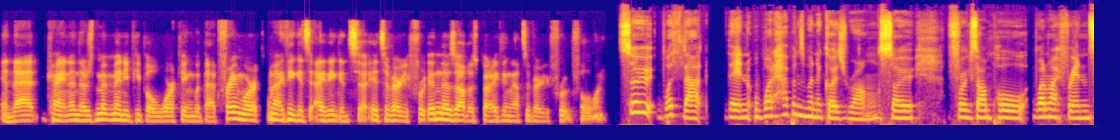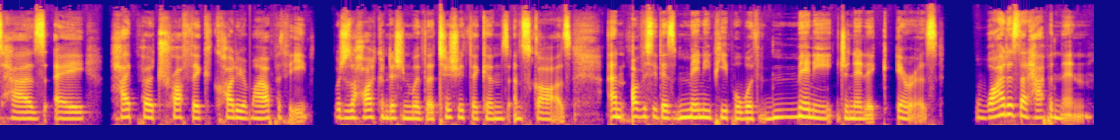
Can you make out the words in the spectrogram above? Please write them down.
and that kind and there's m- many people working with that framework and i think it's i think it's a, it's a very fru- and there's others but i think that's a very fruitful one so with that then what happens when it goes wrong so for example one of my friends has a hypertrophic cardiomyopathy which is a heart condition where the tissue thickens and scars. And obviously, there's many people with many genetic errors. Why does that happen then?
